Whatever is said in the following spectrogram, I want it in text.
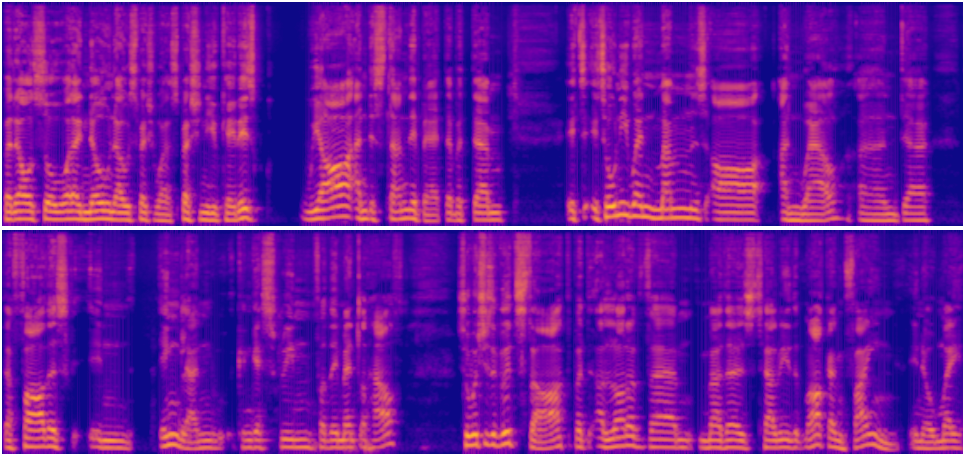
but also what I know now, especially well, especially in the UK, it is we are understanding better, but um, it's it's only when mums are unwell and uh, the fathers in England can get screened for their mental health. So, which is a good start. But a lot of um, mothers tell me that, Mark, I'm fine. You know, my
